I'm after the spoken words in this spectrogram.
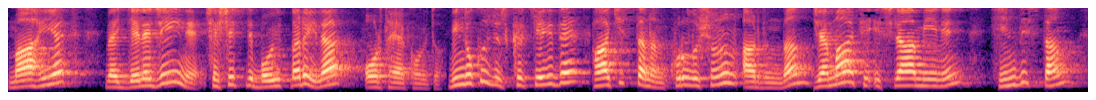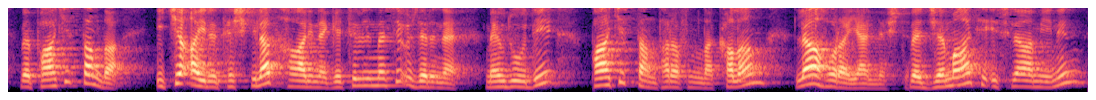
mahiyet ve geleceğini çeşitli boyutlarıyla ortaya koydu. 1947'de Pakistan'ın kuruluşunun ardından Cemaati İslami'nin Hindistan ve Pakistan'da iki ayrı teşkilat haline getirilmesi üzerine Mevdudi Pakistan tarafında kalan Lahor'a yerleşti ve Cemaati İslami'nin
